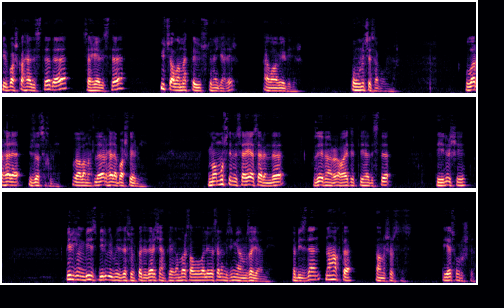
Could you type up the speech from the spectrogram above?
Bir başqa hədisdə də, səhiyyə hədisdə 3 əlamət də üstünə gəlir, əlavə edilir. 13 hesab olunur. Bunlar hələ üzə çıxmayıb. Bu əlamətlər hələ baş verməyib. İmam Muslimin səhiyyə əsərində Huzeyfən rəvayət etdiyi hədisdə deyilir ki, bir gün biz bir-birimizlə söhbət edərkən Peyğəmbər və sələm bizim yanımıza gəldi və bizdən nə haqda danışırsınız deyə soruşdu.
